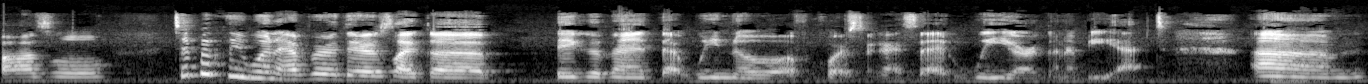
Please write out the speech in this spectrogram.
Basel. Typically, whenever there's like a big event that we know, of course, like I said, we are going to be at. Um,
